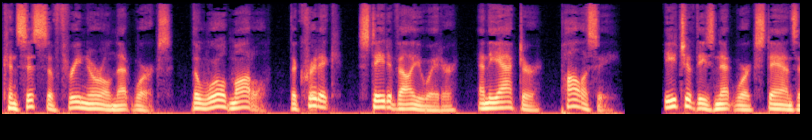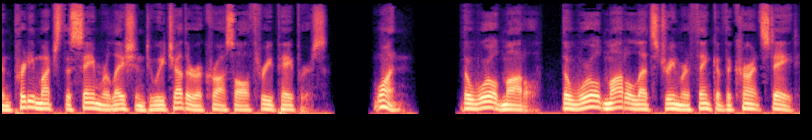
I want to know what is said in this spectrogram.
consists of three neural networks the world model, the critic, state evaluator, and the actor, policy. Each of these networks stands in pretty much the same relation to each other across all three papers. 1. The world model. The world model lets Dreamer think of the current state,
